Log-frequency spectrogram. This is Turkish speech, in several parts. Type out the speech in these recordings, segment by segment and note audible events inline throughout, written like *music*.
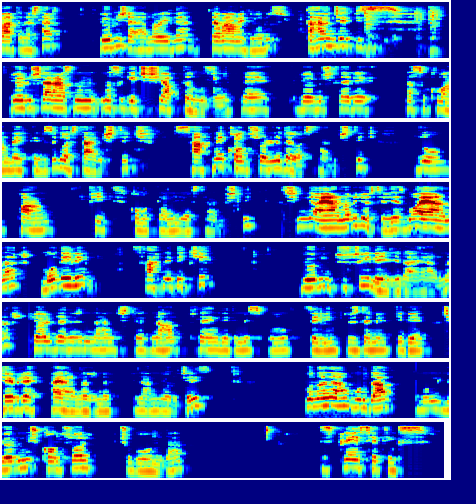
Merhaba arkadaşlar. Görünüş ayarlarıyla devam ediyoruz. Daha önce biz görünüşler arasında nasıl geçiş yaptığımızı ve görünüşleri nasıl kumanda ettiğimizi göstermiştik. Sahne kontrolünü de göstermiştik. Zoom, pan, fit komutlarını göstermiştik. Şimdi ayarları göstereceğiz. Bu ayarlar modelin sahnedeki görüntüsüyle ilgili ayarlar. Gölgelerinden işte ground plane dediğimiz bu zemin düzlemi gibi çevre ayarlarını falan göreceğiz. Buna da burada bu görünüş kontrol çubuğunda display settings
